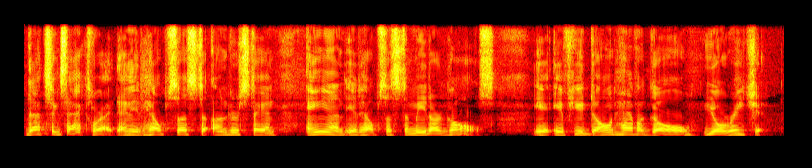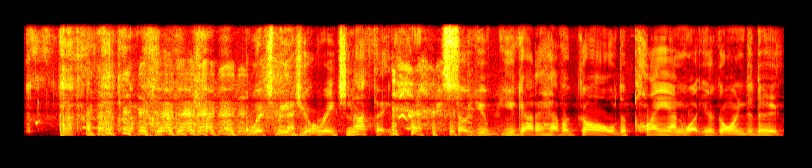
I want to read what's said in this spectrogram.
That's exactly right. And it helps us to understand and it helps us to meet our goals. If you don't have a goal, you'll reach it. Which means you'll reach nothing. So you you got to have a goal to plan what you're going to do.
